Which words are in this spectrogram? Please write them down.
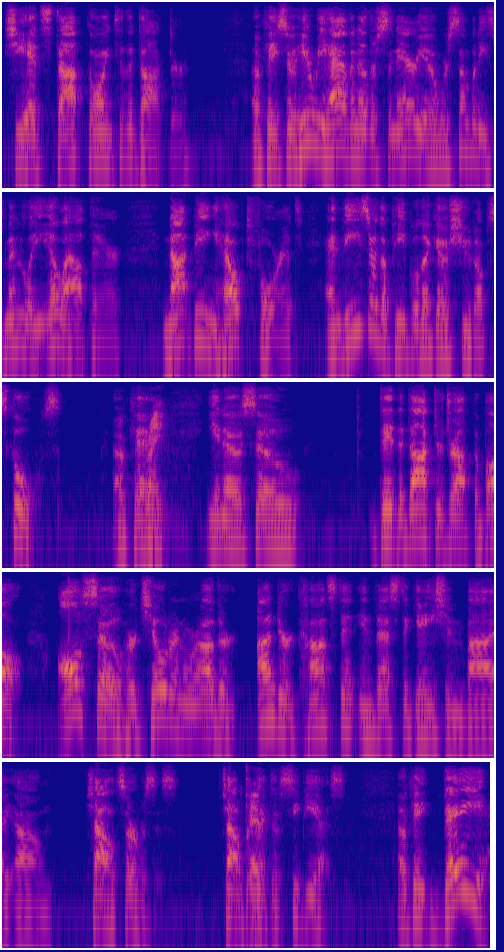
She had stopped going to the doctor. Okay, so here we have another scenario where somebody's mentally ill out there, not being helped for it, and these are the people that go shoot up schools. Okay? Right. You know, so did the doctor drop the ball? Also, her children were other under constant investigation by um, Child Services, Child Okay. Protective CPS. Okay, they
